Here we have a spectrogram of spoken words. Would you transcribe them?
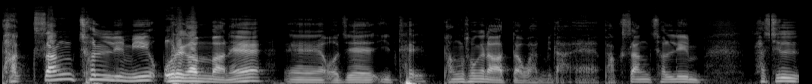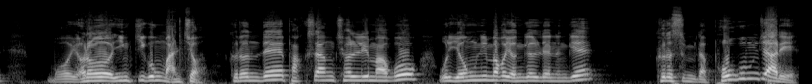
박상철 님이 오래간만에 에, 어제 이 태, 방송에 나왔다고 합니다. 에, 박상철 님 사실 뭐 여러 인기곡 많죠. 그런데 박상철 님하고 우리 영웅 님하고 연결되는 게 그렇습니다. 보금자리.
